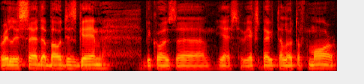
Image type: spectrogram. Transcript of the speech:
really sad about this game because uh, yes, we expect a lot of more.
